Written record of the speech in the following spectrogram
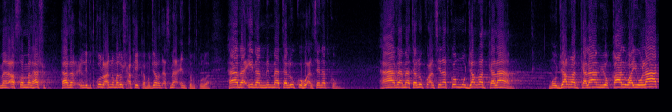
ما أصلا ما لهاش هذا اللي بتقولوا عنه ملوش حقيقة مجرد أسماء أنتم بتقولوها. هذا إذا مما تلوكه ألسنتكم. هذا ما تلوكه ألسنتكم مجرد كلام. مجرد كلام يقال ويلاك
